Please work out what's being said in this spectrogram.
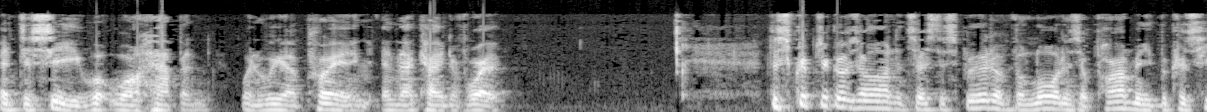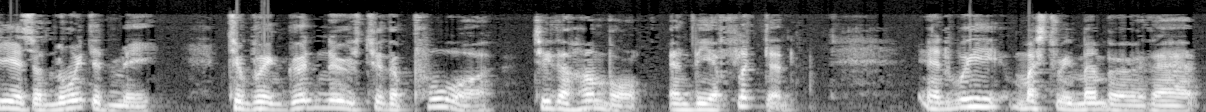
and to see what will happen when we are praying in that kind of way. The scripture goes on and says, The Spirit of the Lord is upon me because he has anointed me to bring good news to the poor, to the humble, and the afflicted. And we must remember that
